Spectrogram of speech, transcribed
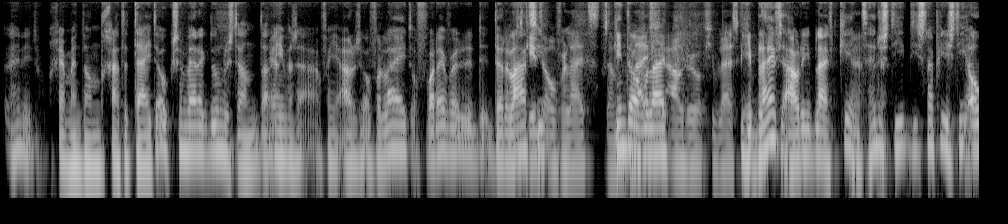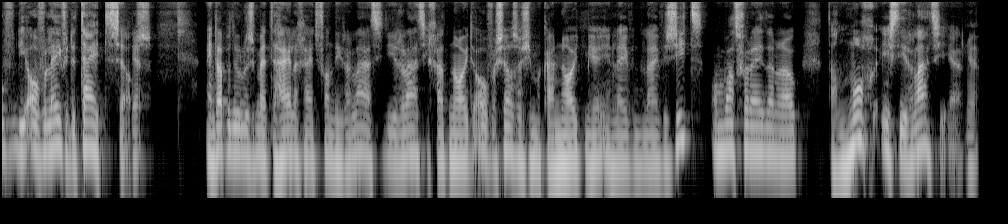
hè, op een gegeven moment dan gaat de tijd ook zijn werk doen. Dus dan, dan Ja. een van, zijn- van je ouders overlijdt of whatever. De, de, relatie. kind overlijdt, dan kind blijf overlijdt, je ouder of je blijft Je kind. blijft ouder, je blijft kind. Ja, hè? Dus die, die snap je, dus die, over, die overleven de tijd zelfs. En dat bedoelen ze met de heiligheid van die relatie. Die relatie gaat nooit over. Zelfs als je elkaar nooit meer in levende lijven ziet, om wat voor reden dan ook, dan nog is die relatie er. Ja.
